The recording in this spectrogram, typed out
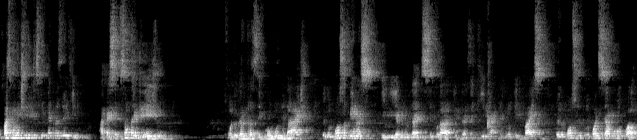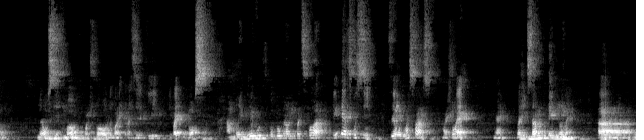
Basicamente, o que ele quer trazer aqui? A percepção da igreja, quando eu quero trazer comunidade, Eu não posso apenas, e, e a comunidade discipulada que ele traz aqui, né, a pergunta que ele faz, eu não posso, não pode ser algo pontual. Não é um sermão que o pastor Aldo vai trazer aqui e vai, nossa, amanhã eu vou, vou procurar alguém para discipular. Quem dera se fosse assim, seria muito mais fácil, mas não é. Né? A gente sabe muito bem que não é. Ah,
